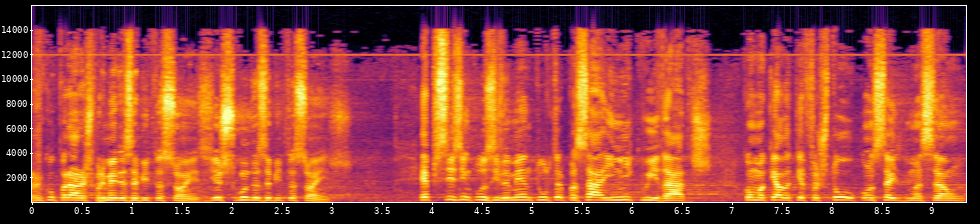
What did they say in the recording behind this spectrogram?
recuperar as primeiras habitações e as segundas habitações. É preciso, inclusivamente, ultrapassar iniquidades como aquela que afastou o Conselho de Mação,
